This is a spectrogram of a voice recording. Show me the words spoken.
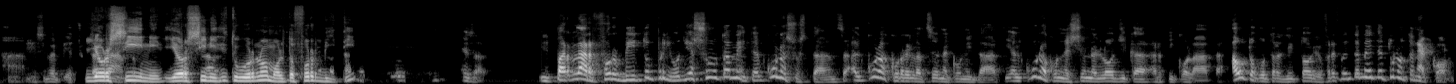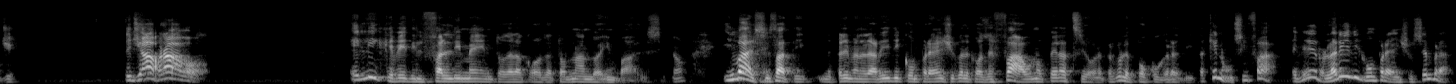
Ah, mi sembra piaciuto. Gli orsini, gli orsini di turno, molto forbiti. Esatto. Il parlare forbito privo di assolutamente alcuna sostanza, alcuna correlazione con i dati, alcuna connessione logica articolata, autocontradittorio frequentemente, tu non te ne accorgi. Dici, ah, bravo, è lì che vedi il fallimento della cosa, tornando a Invalsi. No? Invalsi, infatti, prima nella reading comprehension, quelle cose, fa un'operazione, per quello è poco gradita, che non si fa. È vero, la reading comprehension sembra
